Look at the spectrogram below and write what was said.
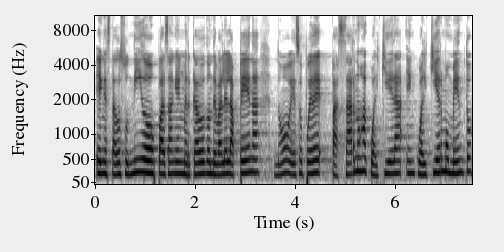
en Estados Unidos, pasan en mercados donde vale la pena, no, eso puede pasarnos a cualquiera en cualquier momento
